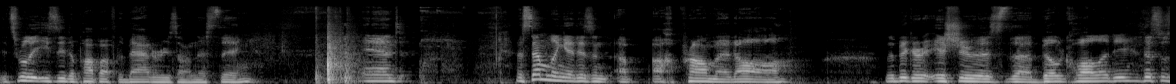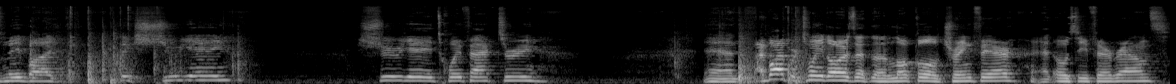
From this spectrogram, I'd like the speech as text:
It's really easy to pop off the batteries on this thing. And assembling it isn't a, a problem at all. The bigger issue is the build quality. This was made by, I think, Shuye, Shuye Toy Factory. And I bought it for $20 at the local train fair at OC Fairgrounds.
